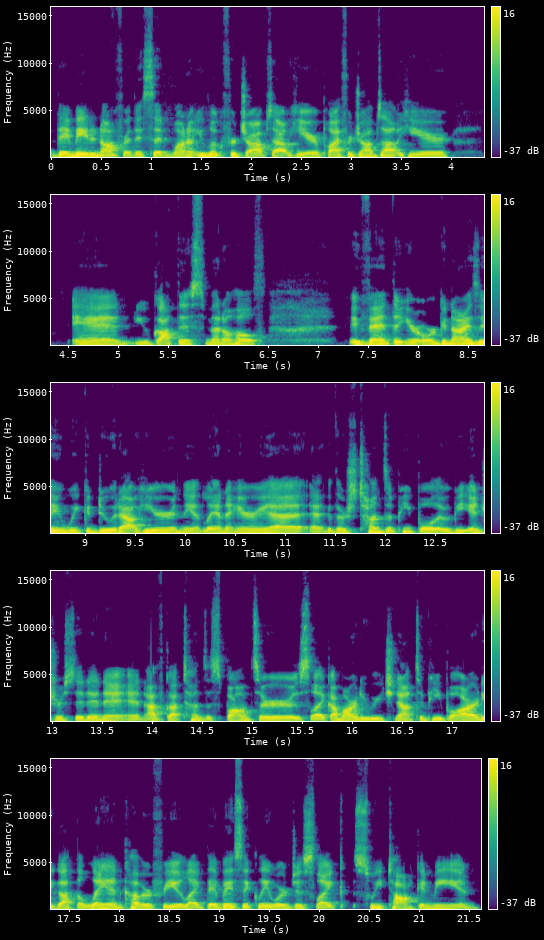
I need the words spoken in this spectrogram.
they made an offer. They said, "Why don't you look for jobs out here? Apply for jobs out here, and you've got this mental health." Event that you're organizing, we could do it out here in the Atlanta area. And there's tons of people that would be interested in it. And I've got tons of sponsors. Like, I'm already reaching out to people. I already got the land covered for you. Like, they basically were just like sweet talking me. And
